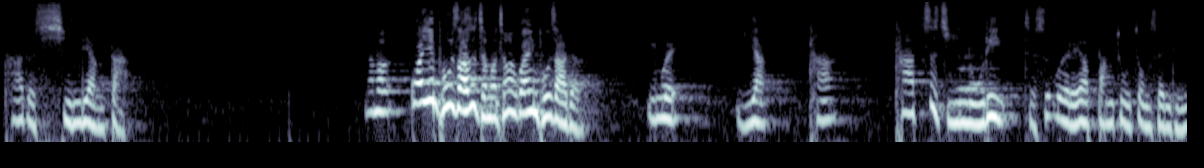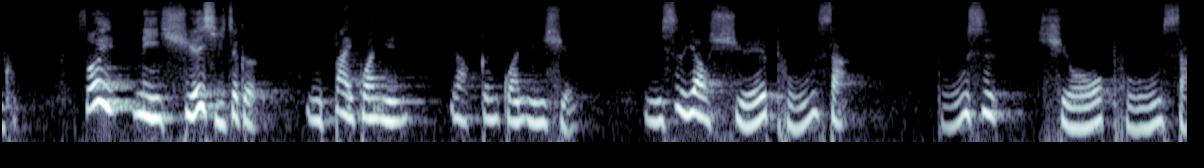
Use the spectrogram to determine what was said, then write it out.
他的心量大。那么观音菩萨是怎么成为观音菩萨的？因为一样，他他自己努力，只是为了要帮助众生离苦。所以你学习这个，你拜观音。要跟观音学，你是要学菩萨，不是求菩萨；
